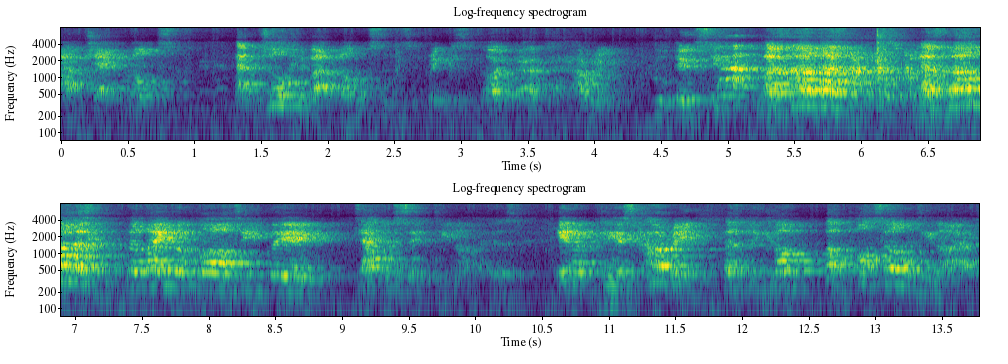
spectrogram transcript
abject nonsense. And talking about nonsense, brings us right down to Harry, who sees, as well as, as well as the Labour Party being deficit deniers, it appears Harry has become a pothole denier.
